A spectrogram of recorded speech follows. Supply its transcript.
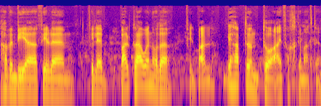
haben wir viele, viele Ballklauen oder viel Ball gehabt und Tor einfach gemacht. Ja.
